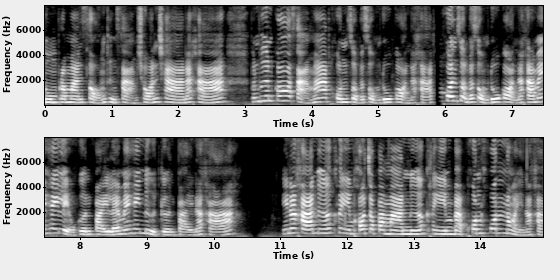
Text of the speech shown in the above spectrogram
นมประมาณ 2-3 ช้อนชานะคะ เพื่อนๆก็สามารถคนส่วนผสมดูก่อนนะคะ คนส่วนผสมดูก่อนนะคะ ไม่ให้เหลวเกินไปและไม่ให้หนืดเกินไปนะคะ นี่นะคะเนื้อครีมเขาจะประมาณเนื้อครีมแบบข้นๆหน่อยนะคะ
